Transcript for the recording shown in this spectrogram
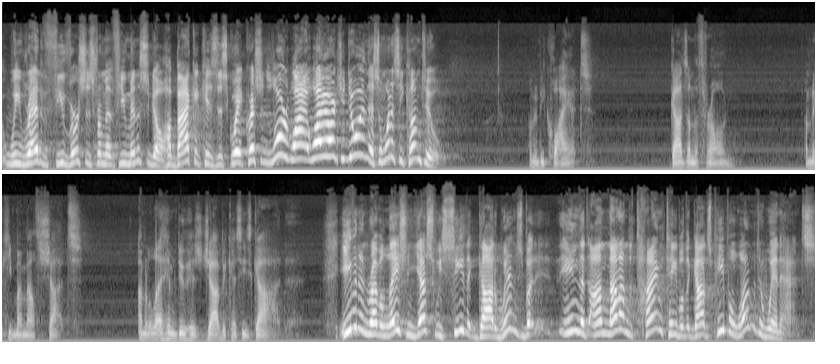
we read a few verses from a few minutes ago. Habakkuk is this great question Lord, why, why aren't you doing this? And what does he come to? I'm going to be quiet. God's on the throne. I'm going to keep my mouth shut. I'm going to let him do his job because he's God. Even in Revelation, yes, we see that God wins, but the, on, not on the timetable that God's people want him to win at.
